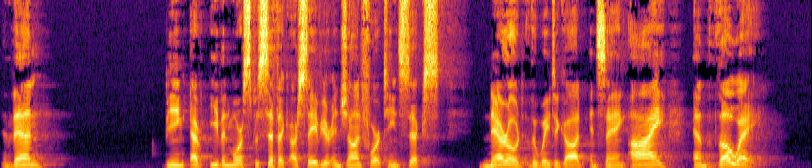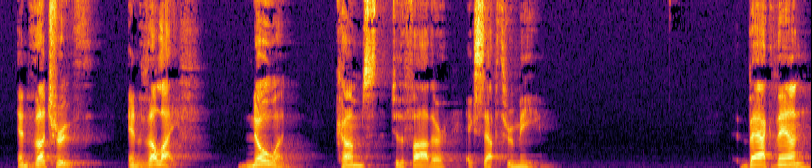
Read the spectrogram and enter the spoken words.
And then, being even more specific, our Savior in John 14, 6 narrowed the way to God in saying, I am the way and the truth and the life. No one comes to the Father except through me. Back then,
